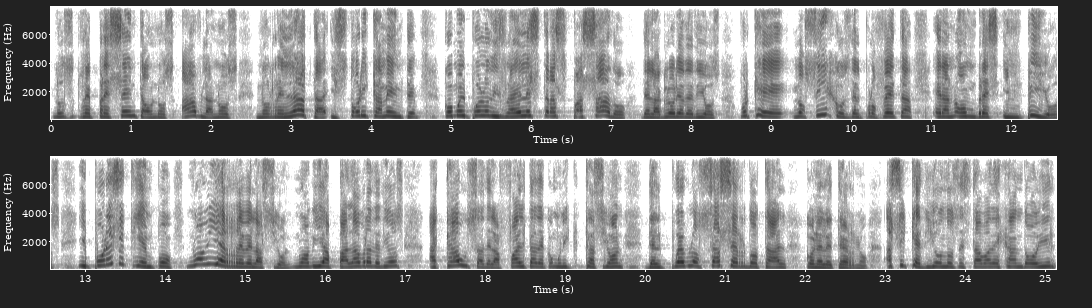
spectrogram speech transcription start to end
nos representa o nos habla, nos, nos relata históricamente cómo el pueblo de Israel es traspasado de la gloria de Dios, porque los hijos del profeta eran hombres impíos y por ese tiempo no había revelación, no había palabra de Dios a causa de la falta de comunicación del pueblo sacerdotal con el Eterno. Así que Dios nos estaba dejando oír,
